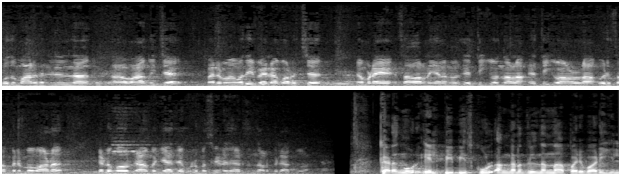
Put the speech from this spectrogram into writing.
പൊതുമാർക്കറ്റിൽ നിന്ന് വാങ്ങിച്ച് പരമാവധി വില കുറച്ച് നമ്മുടെ സാധാരണ ജനങ്ങൾക്ക് എത്തിക്കുമെന്നുള്ള എത്തിക്കുവാനുള്ള ഒരു സംരംഭമാണ് കിടങ്ങൂർ ഗ്രാമപഞ്ചായത്തിലെ കുടുംബശ്രീയുടെ നേതൃത്വം നടപ്പിലാക്കുക. Kidangoor L P B school അങ്കണത്തിൽ നിന്ന പരിപാടിയിൽ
